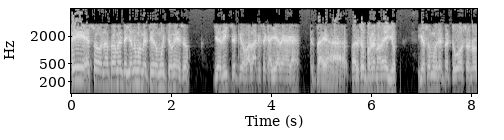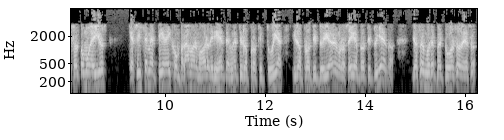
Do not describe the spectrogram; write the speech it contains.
Sí, eso naturalmente yo no me he metido mucho en eso. Yo he dicho que ojalá que se cayeran acá. Parece un problema de ellos. Yo soy muy respetuoso. No soy como ellos que sí se metían y compraban a los mejores dirigentes nuestros y lo prostituían y lo prostituyeron o lo siguen prostituyendo. Yo soy muy respetuoso de eso.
